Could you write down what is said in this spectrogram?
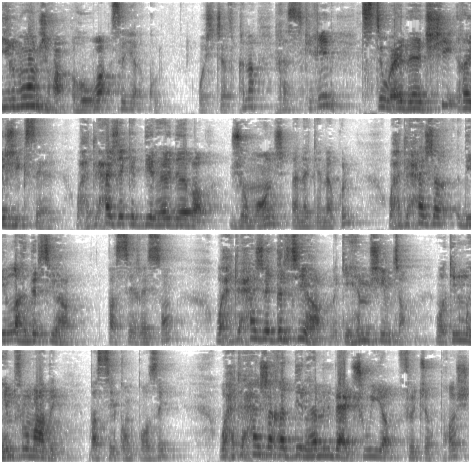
il mangera. هو سيأكل. واش اتفقنا؟ خاصك غير تستوعب هذا الشيء غيجيك ساهل واحد الحاجة كديرها دابا je mange أنا كناكل. واحد الحاجة يلاه درتيها passé récent واحد الحاجة درتيها ما كيهمش إمتى ولكن المهم في الماضي passé composé واحد الحاجة غديرها من بعد شوية futur proche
